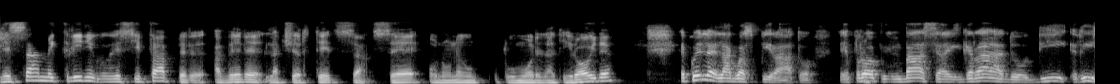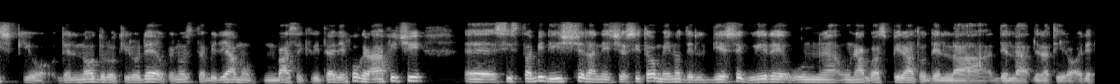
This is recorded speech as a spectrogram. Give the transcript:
L'esame clinico che si fa per avere la certezza se è o non è un tumore da tiroide? E quello è l'ago aspirato, è proprio in base al grado di rischio del nodulo tiroideo che noi stabiliamo in base ai criteri ecografici, eh, si stabilisce la necessità o meno del, di eseguire un, un ago aspirato della, della, della tiroide.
